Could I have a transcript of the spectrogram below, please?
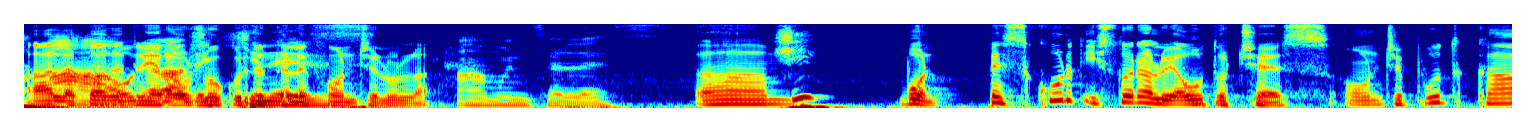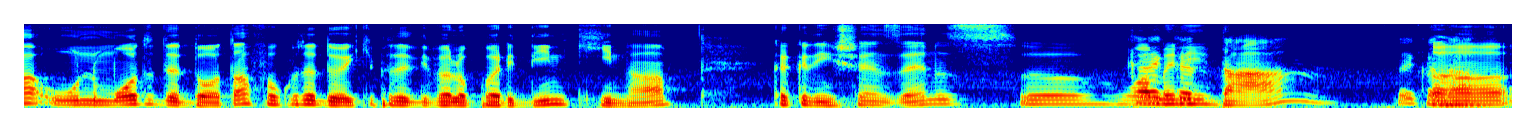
Alea Ah, toate ăla erau de jocuri de chinezi. telefon celular. Am înțeles. Uh, Și? Bun, Pe scurt, istoria lui AutoChess a început ca un mod de Dota făcută de o echipă de developeri din China, cred că din Shenzhen, uh, oamenii... Cred că da. Cred că da. Uh,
